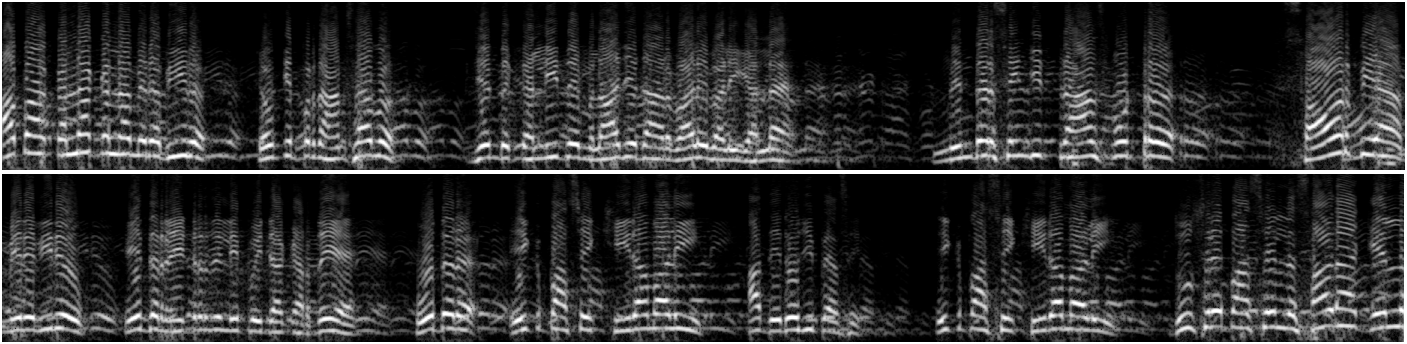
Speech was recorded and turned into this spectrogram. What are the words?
ਆਪਾਂ ਕੱਲਾ ਕੱਲਾ ਮੇਰਾ ਵੀਰ, ਕਿਉਂਕਿ ਪ੍ਰਧਾਨ ਸਾਹਿਬ, ਜਿੰਦ ਕੱਲੀ ਤੇ ਮਲਾਜੇਦਾਰ ਵਾਲੇ ਵਾਲੀ ਗੱਲ ਹੈ। ਨਿੰਦਰ ਸਿੰਘ ਜੀ ਟਰਾਂਸਪੋਰਟਰ 100 ਰੁਪਿਆ ਮੇਰੇ ਵੀਰੋ, ਇਧਰ ਰੇਡਰ ਦੇ ਲਈ ਪੁੱਜਦਾ ਕਰਦੇ ਆ ਉਧਰ ਇੱਕ ਪਾਸੇ ਖੀਰਾਂ ਵਾਲੀ ਆ ਦੇ ਦਿਓ ਜੀ ਪੈਸੇ। ਇੱਕ ਪਾਸੇ ਖੀਰਾਂ ਵਾਲੀ, ਦੂਸਰੇ ਪਾਸੇ ਲਸਾੜਾ ਗਿੱਲ,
